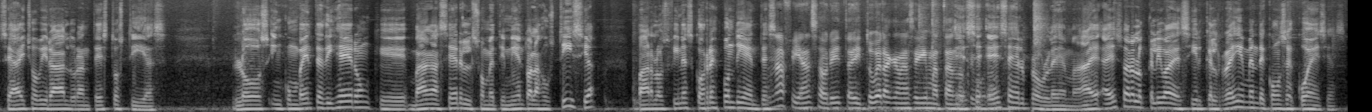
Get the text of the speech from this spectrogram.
se ha hecho viral durante estos días. Los incumbentes dijeron que van a hacer el sometimiento a la justicia para los fines correspondientes. Una fianza ahorita y tú verás que van a seguir matando. Ese es el problema. A, a eso era lo que le iba a decir, que el régimen de consecuencias,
